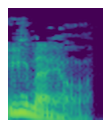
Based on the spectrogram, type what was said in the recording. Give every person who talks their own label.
Speaker 1: Email.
